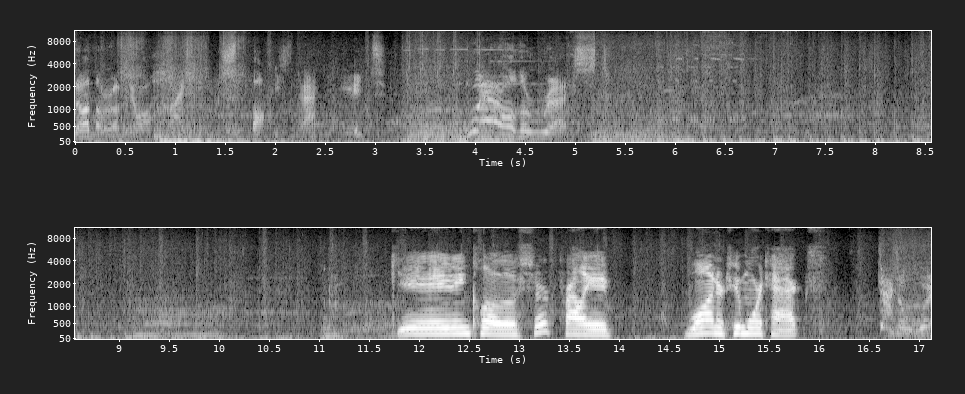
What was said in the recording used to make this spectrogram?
another of your hiding spots. Is that it? Where are the rest? Getting closer. Probably one or two more attacks. Get away,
